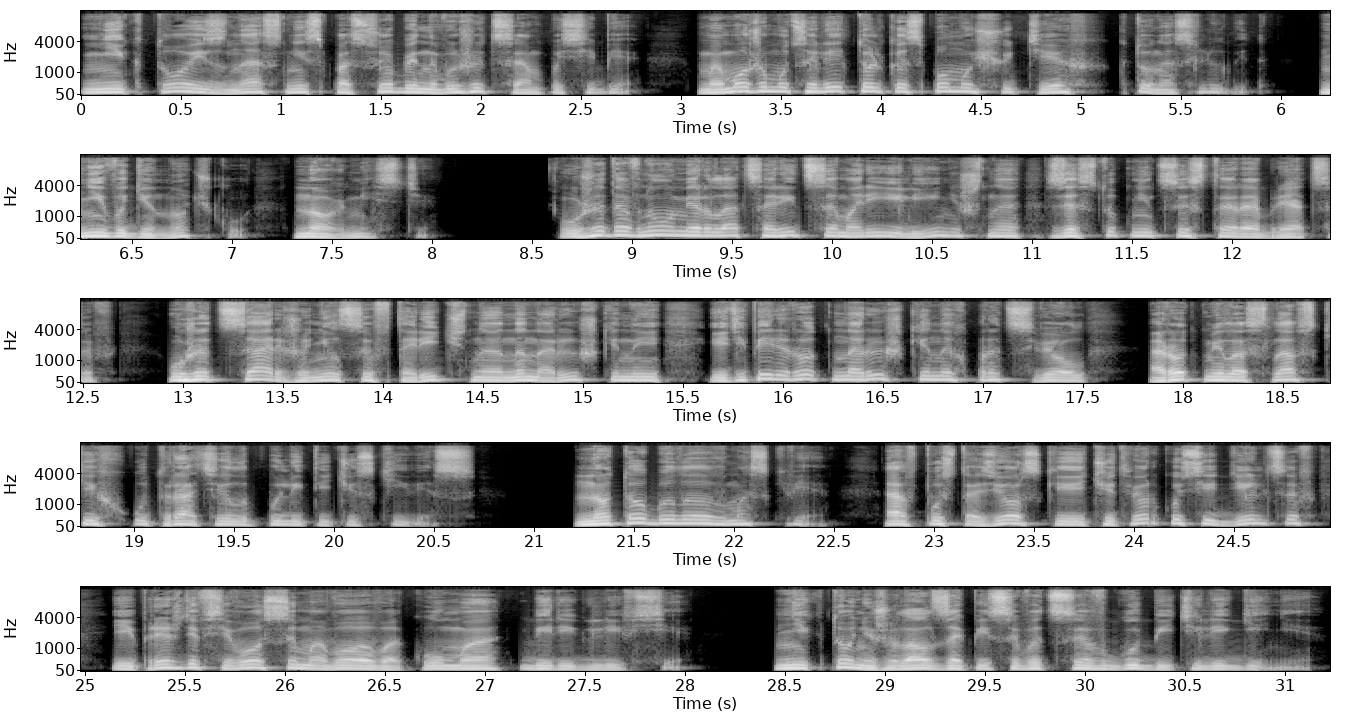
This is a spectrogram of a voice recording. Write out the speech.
Никто из нас не способен выжить сам по себе. Мы можем уцелеть только с помощью тех, кто нас любит. Не в одиночку, но вместе. Уже давно умерла царица Мария Ильинична, заступница старообрядцев. Уже царь женился вторично на Нарышкиной, и теперь род Нарышкиных процвел, а род Милославских утратил политический вес. Но то было в Москве а в Пустозерске четверку сидельцев и прежде всего самого Авакума берегли все. Никто не желал записываться в губители гения.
